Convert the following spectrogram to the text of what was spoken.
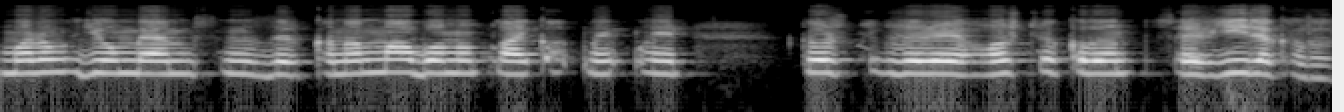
Umarım videomu beğenmişsinizdir. Kanalıma abone olup like atmayı unutmayın. Görüşmek üzere. Hoşçakalın. Sevgiyle kalın.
